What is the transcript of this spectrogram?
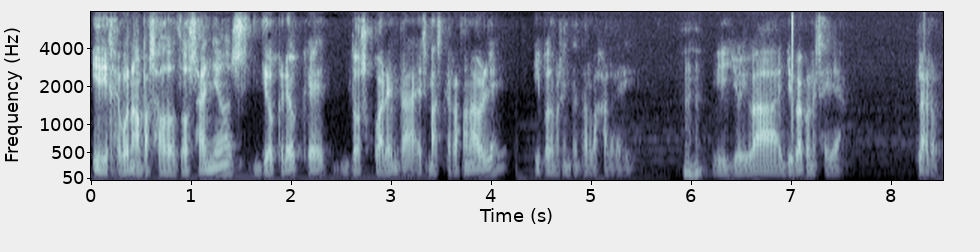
Y dije, bueno, han pasado dos años, yo creo que 2.40 es más que razonable y podemos intentar bajar de ahí. Y yo iba, yo iba con esa idea. Claro,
